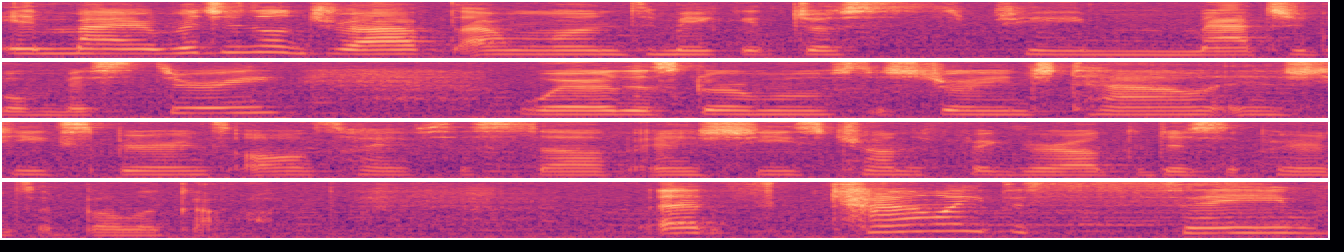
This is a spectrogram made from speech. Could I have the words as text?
in my original draft i wanted to make it just be magical mystery where this girl moves to a strange town and she experiences all types of stuff and she's trying to figure out the disappearance of Bella Goth. That's kind of like the same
